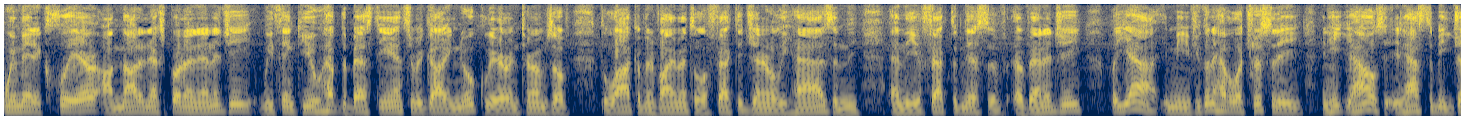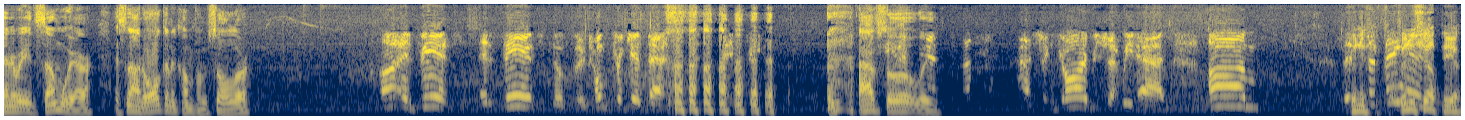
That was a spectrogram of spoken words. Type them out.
We made it clear I'm not an expert on energy. We think you have the best answer regarding nuclear in terms of the lack of environmental effect it generally has and the and the effectiveness of, of energy. But yeah, I mean, if you're going to have electricity and heat your house, it has to be generated somewhere. It's not all going to come from solar. Uh, advanced, advanced nuclear. Don't forget that. Absolutely. That's the garbage that we had. Um, the, finish, the finish is, up here.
